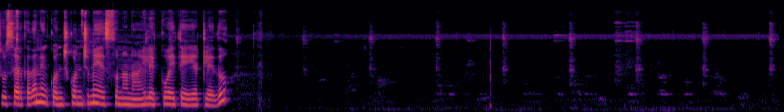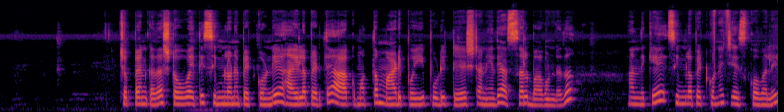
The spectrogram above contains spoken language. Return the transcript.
చూసారు కదా నేను కొంచెం కొంచెమే వేస్తున్నాను ఆయిల్ ఎక్కువైతే వేయట్లేదు. చెప్పాను కదా స్టవ్ అయితే సిమ్లోనే పెట్టుకోండి. హైలో పెడితే ఆకు మొత్తం మాడిపోయి పొడి టేస్ట్ అనేది అస్సలు బాగుండదు. అందుకే సిమ్లో పెట్టుకొని చేసుకోవాలి.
